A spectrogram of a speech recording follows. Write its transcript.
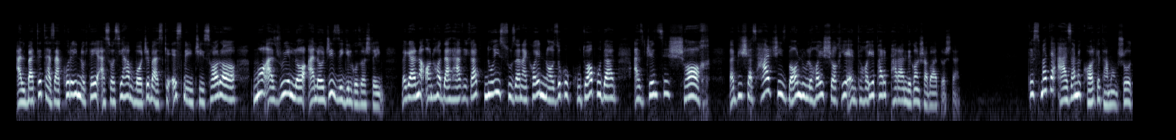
البته تذکر این نکته اساسی هم واجب است که اسم این چیزها را ما از روی لاعلاجی زیگیل گذاشته ایم. وگرنه آنها در حقیقت نوعی سوزنک های نازک و کوتاه بودند از جنس شاخ و بیش از هر چیز به آن لوله های شاخی انتهای پر پرندگان شباهت داشتند. قسمت اعظم کار که تمام شد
